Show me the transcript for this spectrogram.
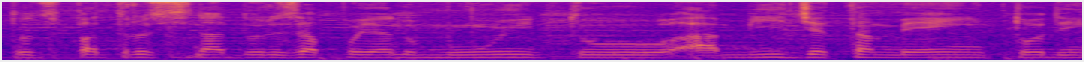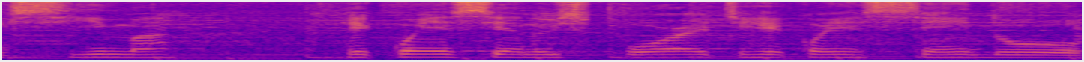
Todos os patrocinadores apoiando muito, a mídia também toda em cima, reconhecendo o esporte, reconhecendo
